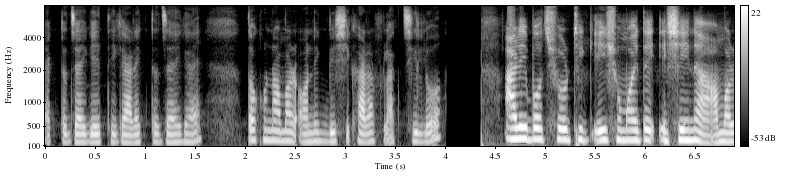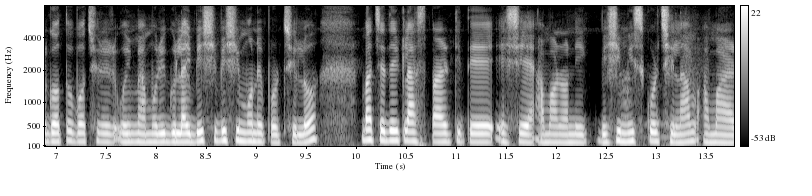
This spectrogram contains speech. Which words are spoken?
একটা জায়গায় থেকে আরেকটা জায়গায়, তখন আমার অনেক বেশি খারাপ লাগছিল। আর এবছর ঠিক এই সময়টা এসেই না আমার গত বছরের ওই মেমোরিগুলাই বেশি বেশি মনে পড়ছিল। বাচ্চাদের ক্লাস পার্টিতে এসে আমার অনেক বেশি মিস করছিলাম। আমার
